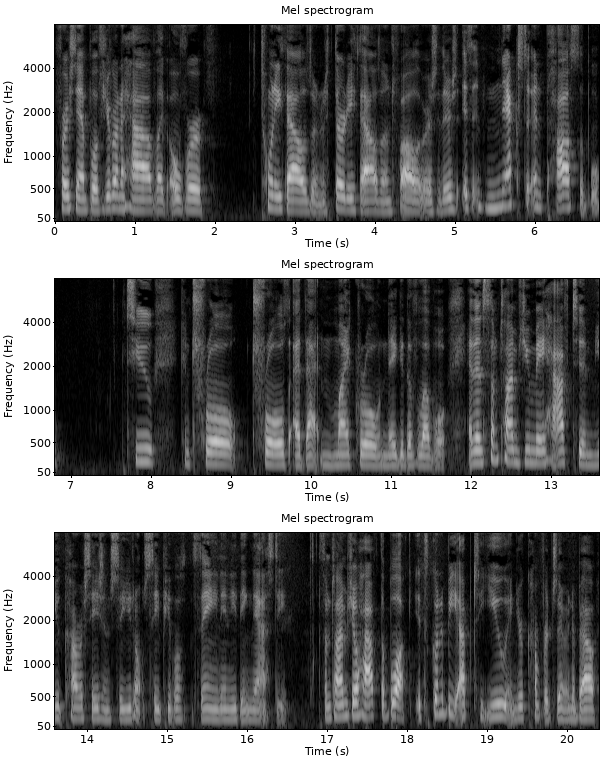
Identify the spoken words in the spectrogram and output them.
for example, if you're going to have like over twenty thousand or thirty thousand followers, there's it's next to impossible to control trolls at that micro negative level. And then sometimes you may have to mute conversations so you don't see people saying anything nasty. Sometimes you'll have to block. It's going to be up to you and your comfort zone about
